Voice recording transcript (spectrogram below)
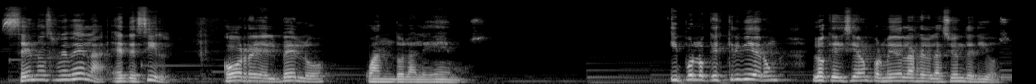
se nos revela, es decir, corre el velo cuando la leemos. Y por lo que escribieron, lo que hicieron por medio de la revelación de Dios,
